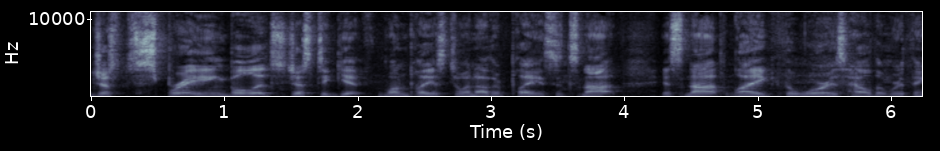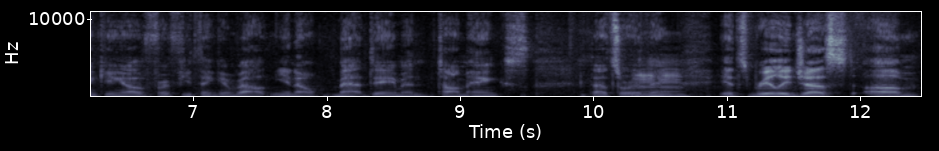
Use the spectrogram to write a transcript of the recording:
just spraying bullets just to get one place to another place. It's not it's not like the war is hell that we're thinking of if you're thinking about, you know, Matt Damon, Tom Hanks, that sort of thing. It's really just um,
